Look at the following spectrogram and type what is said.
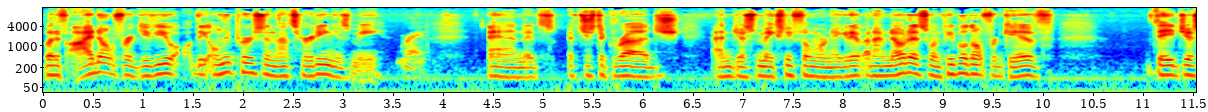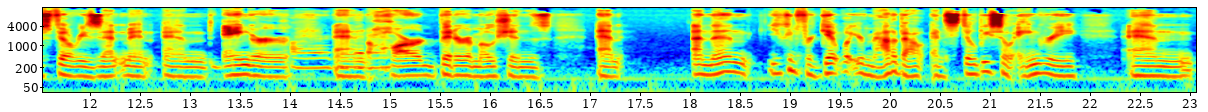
But if I don't forgive you, the only person that's hurting is me Right. and it's it's just a grudge and just makes me feel more negative and i've noticed when people don't forgive they just feel resentment and anger Hard and and bitter. hard bitter emotions and and then you can forget what you're mad about and still be so angry and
